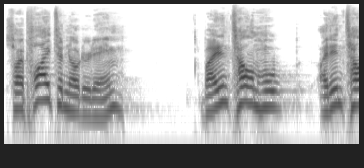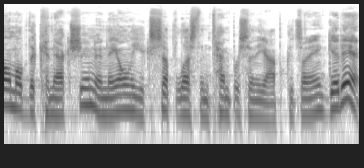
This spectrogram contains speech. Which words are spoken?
so I applied to Notre Dame, but I didn't tell them who. I didn't tell them of the connection, and they only accept less than 10% of the applicants. and I didn't get in.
